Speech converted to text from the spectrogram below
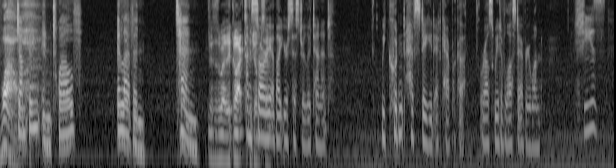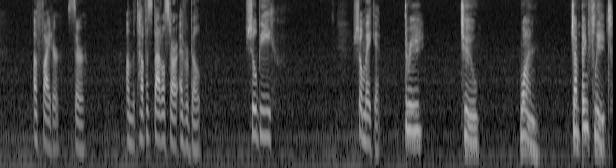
Wow. Jumping in 12, 11, 10. This is where the Galactica I'm jumps sorry in. about your sister, Lieutenant. We couldn't have stayed at Caprica, or else we'd have lost everyone. She's a fighter, sir. On the toughest Battlestar ever built. She'll be. She'll make it. Three, two, one. Jumping fleet.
